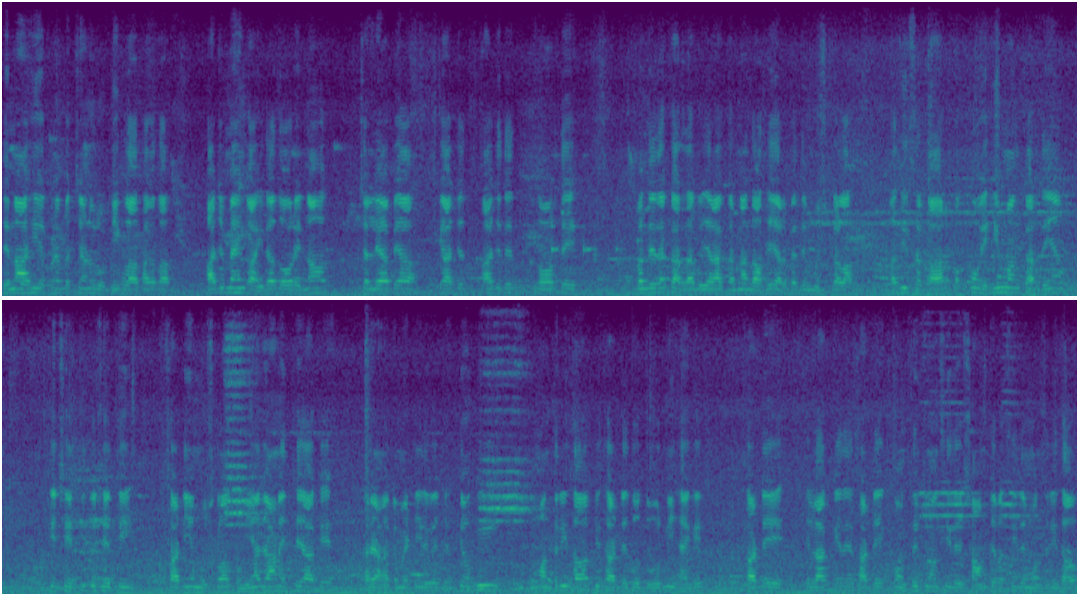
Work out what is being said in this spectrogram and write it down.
ਤੇ ਨਾ ਹੀ ਆਪਣੇ ਬੱਚਿਆਂ ਨੂੰ ਰੋਟੀ ਖਿਲਾ ਸਕਦਾ। ਅੱਜ ਮਹਿੰਗਾਈ ਦਾ ਦੌਰ ਇੰਨਾ ਚੱਲਿਆ ਪਿਆ ਕਿ ਅੱਜ ਅੱਜ ਦੇ ਦੌਰ ਤੇ ਬੰਦੇ ਦਾ ਘਰ ਦਾ ਗੁਜ਼ਾਰਾ ਕਰਨਾ 10000 ਰੁਪਏ ਤੇ ਮੁਸ਼ਕਲ ਆ। ਅਸੀਂ ਸਰਕਾਰ ਪੱਖੋਂ ਇਹੀ ਮੰਗ ਕਰਦੇ ਹਾਂ ਕਿ ਛੇਤੀ ਤੋਂ ਛੇਤੀ ਸਾਡੀਆਂ ਮੁਸ਼ਕਲਾਂ ਸੁਣੀਆਂ ਜਾਣ ਇੱਥੇ ਆ ਕੇ ਹਰਿਆਣਾ ਕਮੇਟੀ ਦੇ ਵਿੱਚ, ਕਿਉਂਕਿ ਮੰਤਰੀ ਸਾਹਿਬ ਵੀ ਸਾਡੇ ਤੋਂ ਦੂਰ ਨਹੀਂ ਹੈਗੇ। ਸਾਡੇ ਇਲਾਕੇ ਦੇ, ਸਾਡੇ ਕੌਂਸਟੀਚੁਐਂਸੀ ਦੇ, ਸ਼ਾਮ ਚਰਸੀ ਦੇ ਮੰਤਰੀ ਸਾਹਿਬ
